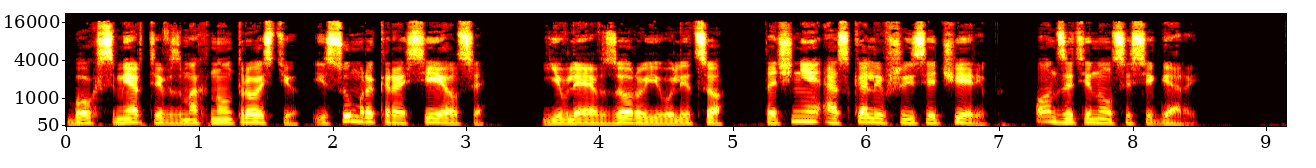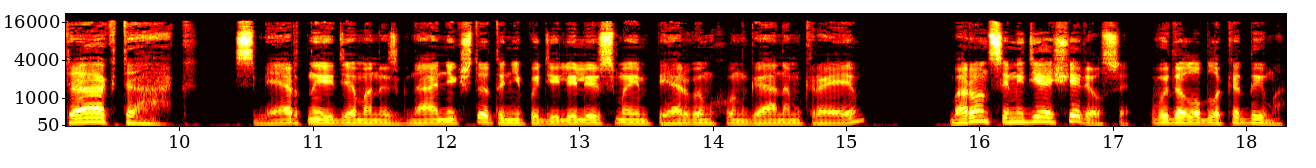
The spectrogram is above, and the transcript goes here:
Бог смерти взмахнул тростью, и сумрак рассеялся, являя взору его лицо, точнее оскалившийся череп. Он затянулся сигарой. «Так-так, смертный демон-изгнанник что-то не поделили с моим первым хунганом Креем?» Барон Самиди ощерился, выдал облако дыма.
